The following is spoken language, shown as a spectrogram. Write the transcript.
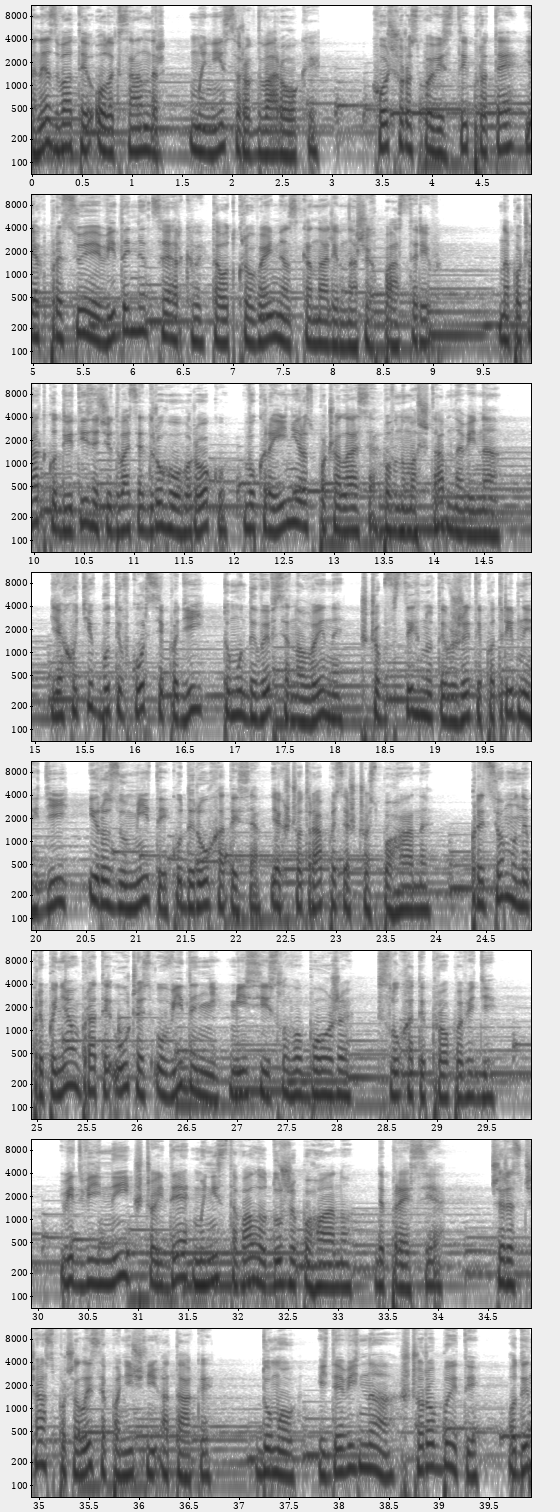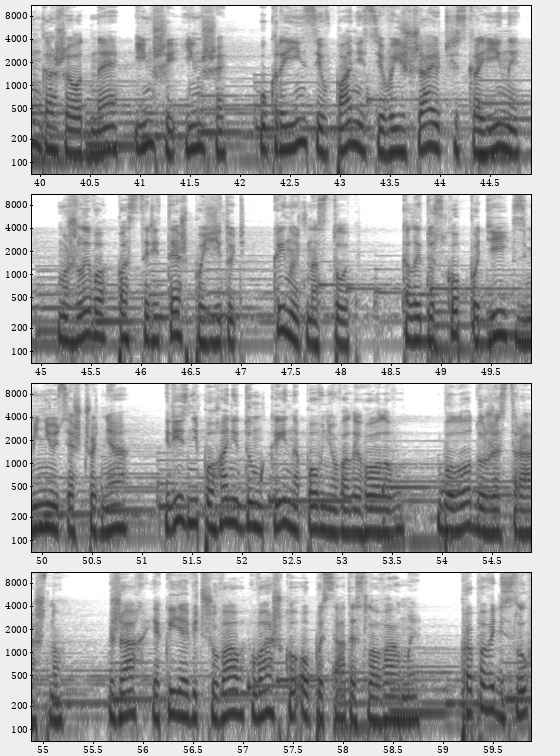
Мене звати Олександр, мені 42 роки. Хочу розповісти про те, як працює віддання церкви та откровення з каналів наших пастирів. На початку 2022 року в Україні розпочалася повномасштабна війна. Я хотів бути в курсі подій, тому дивився новини, щоб встигнути вжити потрібних дій і розуміти, куди рухатися, якщо трапиться щось погане. При цьому не припиняв брати участь у відданні місії Слово Боже, слухати проповіді. Від війни, що йде, мені ставало дуже погано, депресія. Через час почалися панічні атаки. Думав, йде війна, що робити? Один каже одне, інший інше. Українці в паніці виїжджають із країни. Можливо, пастирі теж поїдуть, кинуть нас тут. Калейдоскоп подій змінюється щодня. Різні погані думки наповнювали голову. Було дуже страшно. Жах, який я відчував, важко описати словами. Проповідь слух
